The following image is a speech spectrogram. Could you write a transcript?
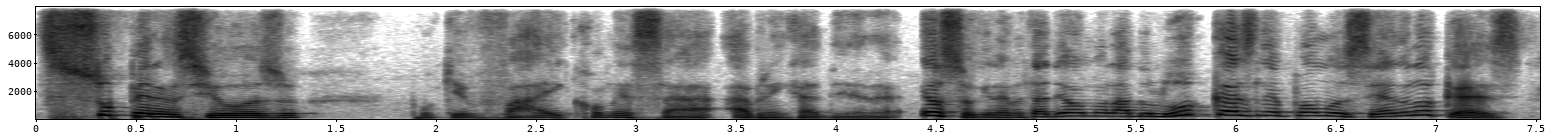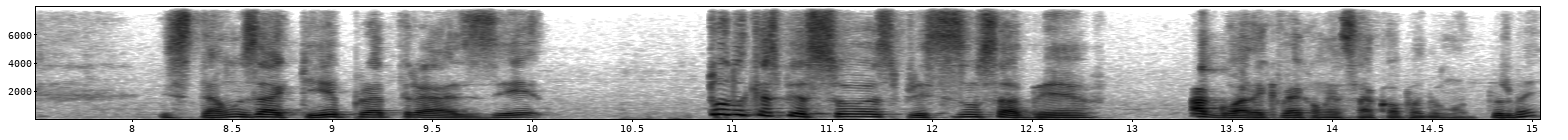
super ansioso, porque vai começar a brincadeira. Eu sou o Guilherme Tadeu, ao meu lado Lucas Nepomuceno. Lucas, estamos aqui para trazer tudo que as pessoas precisam saber agora que vai começar a Copa do Mundo. Tudo bem?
